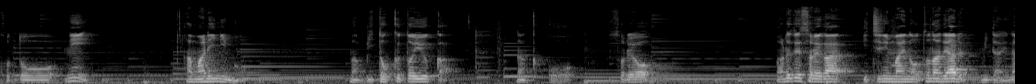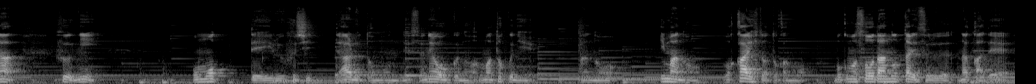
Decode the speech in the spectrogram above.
ことにあまりにも、まあ、美徳というかなんかこうそれをまるでそれが一人前の大人であるみたいな風に思っている節ってあると思うんですよね多くの、まあ、特にあの今の若い人とかも僕も相談乗ったりする中で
